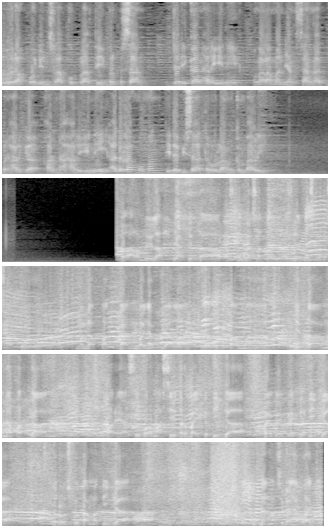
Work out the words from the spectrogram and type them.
Uu Rahpodin selaku pelatih berpesan, jadikan hari ini pengalaman yang sangat berharga karena hari ini adalah momen tidak bisa terulang kembali. Alhamdulillah ya kita Paskibra satu SDN satu mendapatkan banyak piala terutama kita mendapatkan variasi formasi terbaik ketiga PBB ketiga terus utama tiga dan masih banyak lagi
